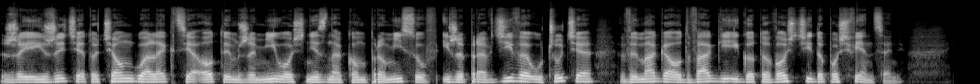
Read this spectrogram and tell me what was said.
że jej życie to ciągła lekcja o tym, że miłość nie zna kompromisów i że prawdziwe uczucie wymaga odwagi i gotowości do poświęceń.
